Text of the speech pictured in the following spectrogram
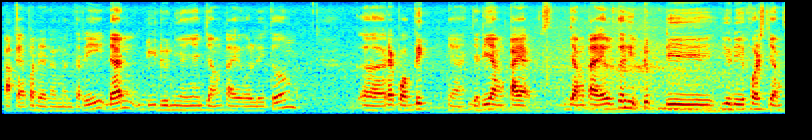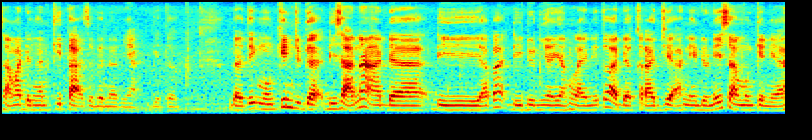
pakai perdana menteri dan di dunianya Jang Taeul itu uh, republik ya. Jadi yang kayak Jang Taeul itu hidup di universe yang sama dengan kita sebenarnya gitu. Berarti mungkin juga di sana ada di apa di dunia yang lain itu ada kerajaan Indonesia mungkin ya.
